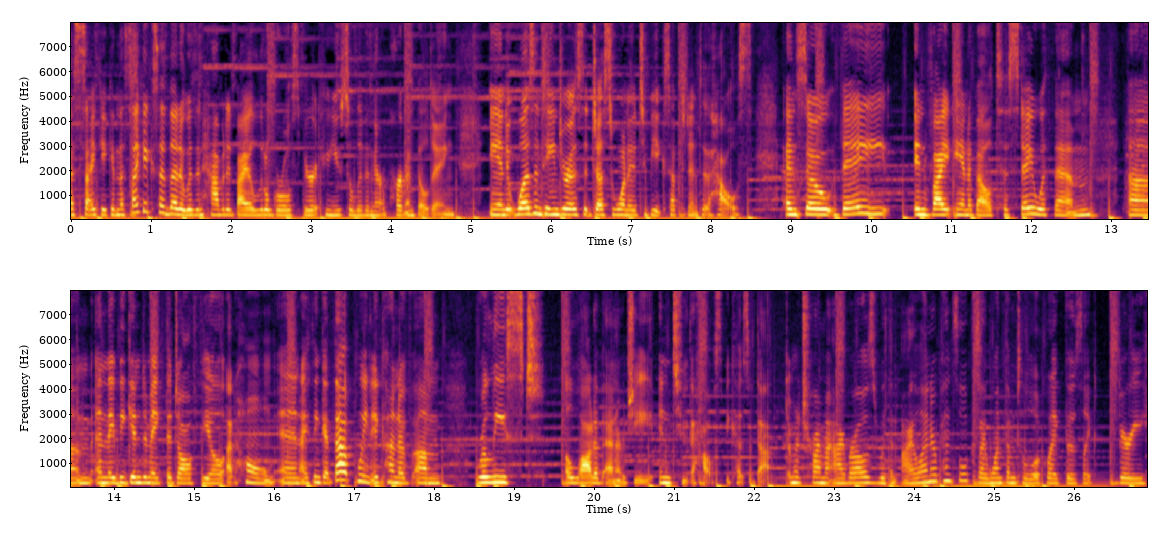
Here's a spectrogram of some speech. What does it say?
a psychic and the psychic said that it was inhabited by a little girl spirit who used to live in their apartment building and it wasn't dangerous, it just wanted to be accepted into the house. And so they invite Annabelle to stay with them um, and they begin to make the doll feel at home. And I think at that point it kind of um, released a lot of energy into the house because of that. I'm gonna try my eyebrows with an eyeliner pencil because I want them to look like those like very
